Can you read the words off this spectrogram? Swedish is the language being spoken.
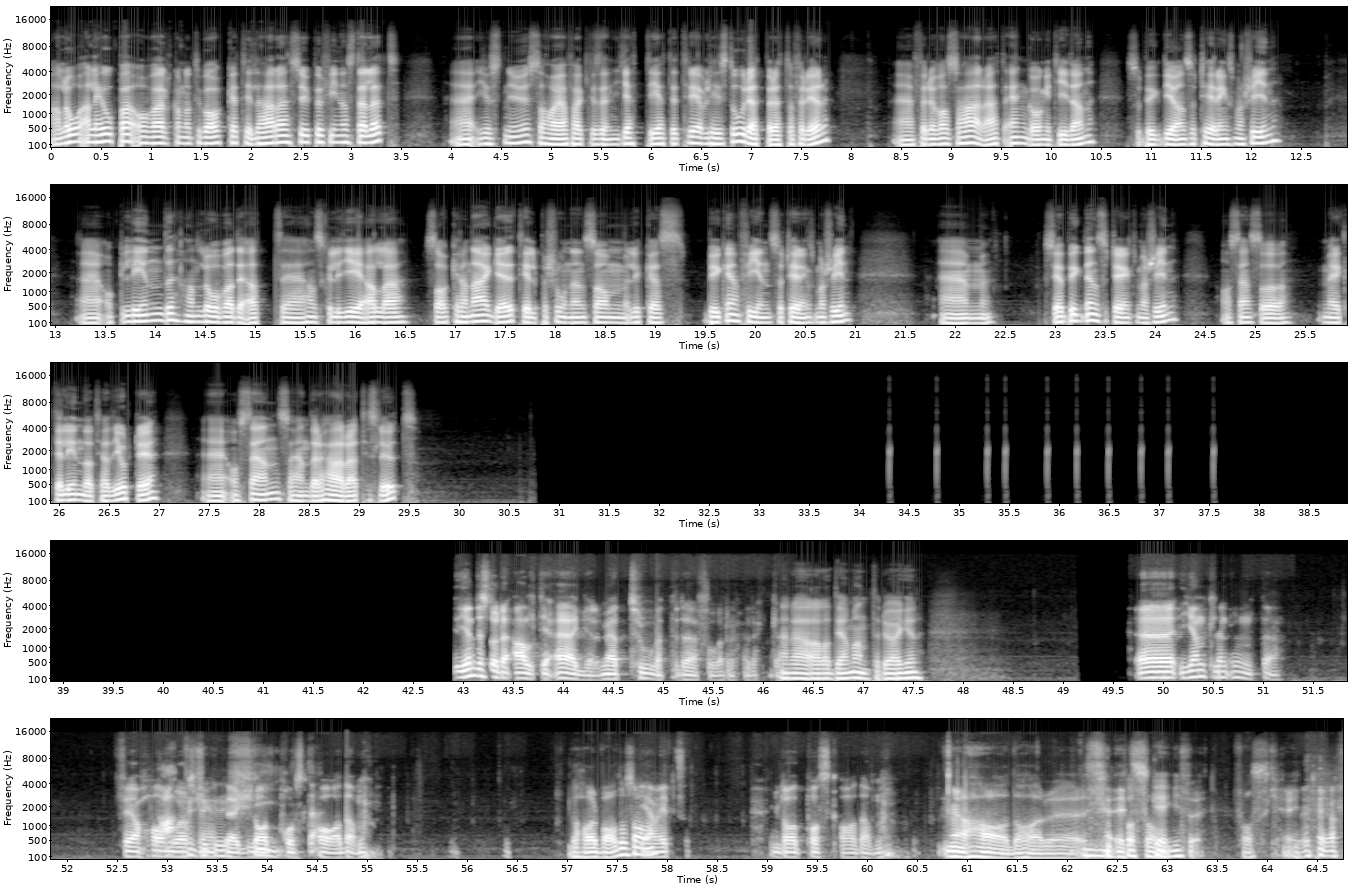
Hallå allihopa och välkomna tillbaka till det här superfina stället. Eh, just nu så har jag faktiskt en jätte, jättetrevlig historia att berätta för er. Eh, för det var så här att en gång i tiden så byggde jag en sorteringsmaskin. Eh, och Lind, han lovade att han skulle ge alla saker han äger till personen som lyckas bygga en fin sorteringsmaskin. Ehm, så jag byggde en sorteringsmaskin och sen så märkte Lind att jag hade gjort det. Och sen så hände det här till slut. Egentligen står det allt jag äger, men jag tror att det där får räcka. Är det alla diamanter du äger? Eh, egentligen inte. För jag har ah, några som heter Glad Påsk Adam. Du har vad hos Adam? Jag vet. Glad Påsk Adam. Jaha, du har eh, ett Påskägg. sånt påskägg. ja.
